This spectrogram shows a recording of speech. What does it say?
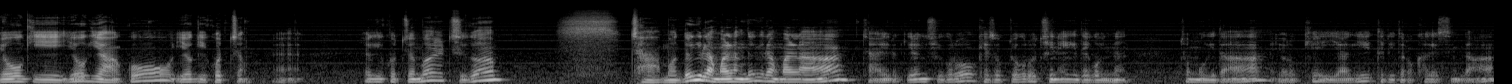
여기 여기하고 여기 고점. 예, 여기 고점을 지금 자 뭐 능이랑 말랑 능이랑 말랑. 자 이렇게 이런 식으로 계속적으로 진행이 되고 있는 종목이다. 이렇게 이야기 드리도록 하겠습니다.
